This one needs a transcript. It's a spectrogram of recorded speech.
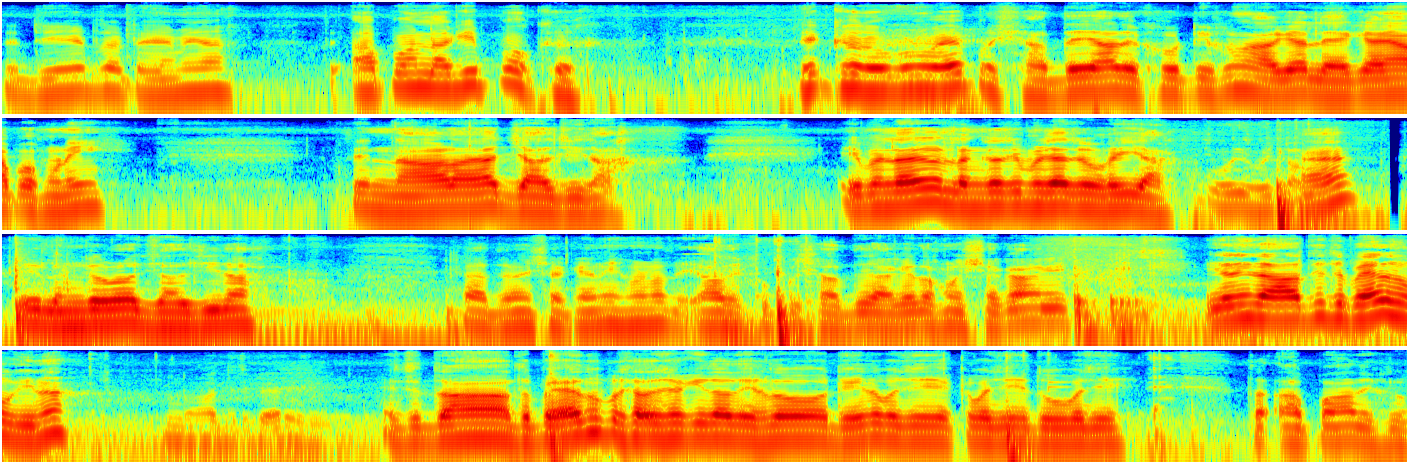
ਤੇ ਡੇਟ ਦਾ ਟਾਈਮ ਆ। ਤੇ ਆਪਾਂ ਨੂੰ ਲੱਗੀ ਭੁੱਖ। ਇਹ ਘਰੋਂ ਬਣਵਾਏ ਪ੍ਰਸ਼ਾਦੇ। ਆ ਦੇਖੋ ਟਿਫਨ ਆ ਗਿਆ ਲੈ ਕੇ ਆਇਆ ਆਪਾਂ ਹੁਣੀ ਤੇ ਨਾਲ ਆਇਆ ਜਲ ਜੀਰਾ ਇਹ ਮੈਨੂੰ ਲੱਗਦਾ ਲੰਗਰ ਚ ਮਿਲਿਆ ਜੋ ਹੀ ਆ। ਉਹੀ ਹੋਈ ਹੈ? ਇਹ ਲੰਗਰ ਵਾਲਾ ਜਲ ਜੀ ਦਾ। ਘਰਦਿਆਂ ਨੇ ਛਕਿਆ ਨਹੀਂ ਹੋਣਾ ਤੇ ਆਹ ਦੇਖੋ ਪ੍ਰਸ਼ਾਦੇ ਆ ਗਏ ਤਾਂ ਹੁਣ ਛਕਾਂਗੇ। ਯਾਨੀ ਰਾਤ ਦੀ ਦੁਪਹਿਰ ਹੋ ਗਈ ਨਾ? ਰਾਤ ਦੀ ਦੁਪਹਿਰ ਹੋ ਗਈ। ਇਹ ਜਿੱਦਾਂ ਦੁਪਹਿਰ ਨੂੰ ਪ੍ਰਸ਼ਾਦੇ ਛਕੀਦਾ ਦੇਖ ਲਓ 1:30 ਵਜੇ 1 ਵਜੇ 2 ਵਜੇ ਤਾਂ ਆਪਾਂ ਦੇਖ ਲਓ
